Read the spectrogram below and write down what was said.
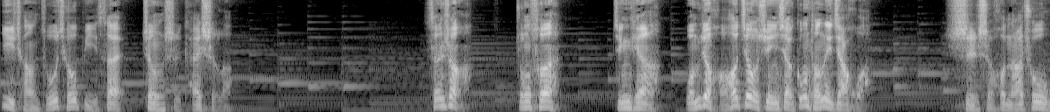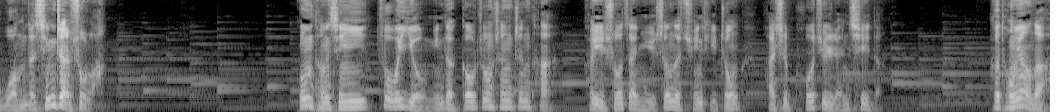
一场足球比赛正式开始了。三上，中村，今天啊，我们就好好教训一下工藤那家伙，是时候拿出我们的新战术了。工藤新一作为有名的高中生侦探，可以说在女生的群体中还是颇具人气的。可同样的，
